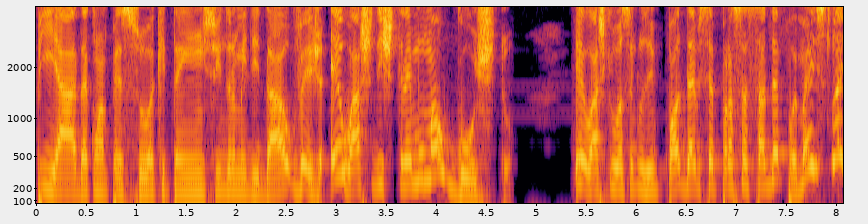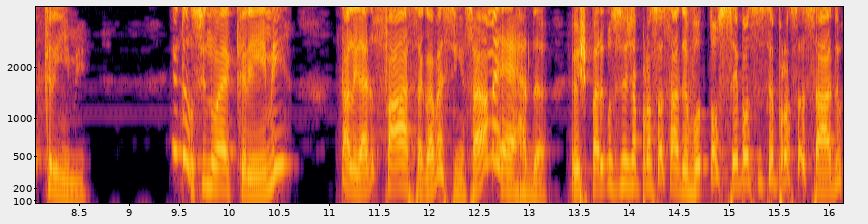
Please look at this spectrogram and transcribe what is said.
piada com uma pessoa que tem síndrome de Down? Veja, eu acho de extremo mau gosto. Eu acho que você, inclusive, pode, deve ser processado depois, mas isso não é crime. Então, se não é crime, tá ligado? Faça. Agora, assim, isso é uma merda. Eu espero que você seja processado. Eu vou torcer pra você ser processado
